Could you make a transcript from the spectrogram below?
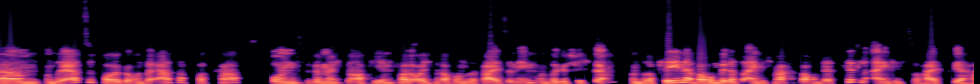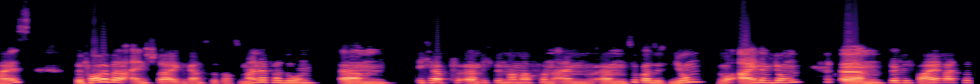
Ähm, unsere erste Folge, unser erster Podcast. Und wir möchten auf jeden Fall euch mit auf unsere Reise nehmen, unsere Geschichte, unsere Pläne, warum wir das eigentlich machen, warum der Titel eigentlich so heißt, wie er heißt. Bevor wir aber einsteigen, ganz kurz noch zu meiner Person. Ähm, ich, hab, ähm, ich bin Mama von einem ähm, zuckersüßen Jungen, nur einem Jungen, ähm, glücklich verheiratet.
